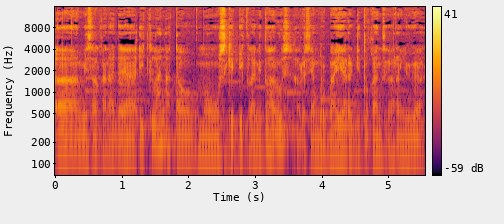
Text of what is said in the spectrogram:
uh, misalkan ada iklan atau mau skip iklan itu harus harus yang berbayar gitu kan sekarang juga.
